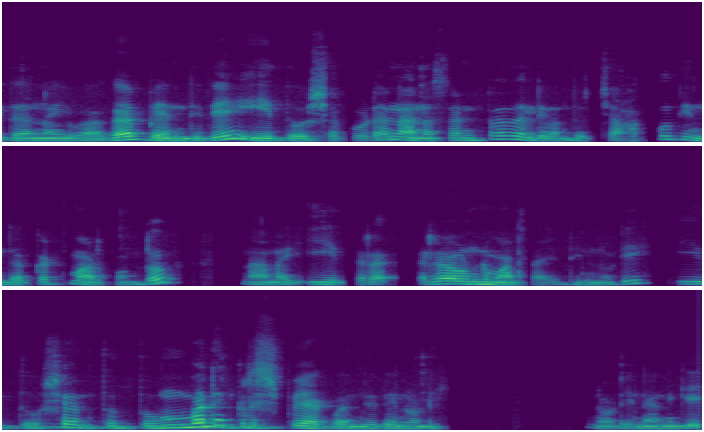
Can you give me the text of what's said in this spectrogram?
ಇದನ್ನು ಇವಾಗ ಬೆಂದಿದೆ. ಈ ದೋಸೆ ಕೂಡ ನಾನು ಸೆಂಟ್ರದಲ್ಲಿ ಒಂದು ಚಾಕುದಿಂದ ಕಟ್ ಮಾಡಿಕೊಂಡು ನಾನು ಈ ಥರ ರೌಂಡ್ ಮಾಡ್ತಾ ಇದ್ದೀನಿ ನೋಡಿ. ಈ ದೋಸೆ ಅಂತೂ ತುಂಬಾ ಕ್ರಿಸ್ಪಿಯಾಗಿ ಬಂದಿದೆ ನೋಡಿ. ನೋಡಿ ನನಗೆ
